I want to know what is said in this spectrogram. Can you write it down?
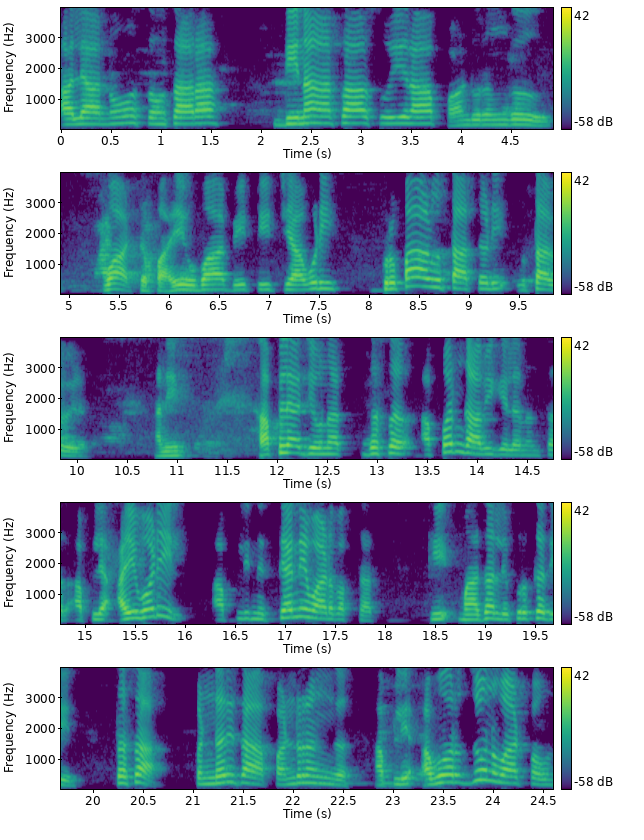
आल्यानो संसारा दिनाचा सुईरा पांडुरंग. वाट पाही उभा बेटीची आवडी कृपाळू तातडी उतावेळ. आणि आपल्या जीवनात जसं आपण गावी गेल्यानंतर आपले आईवडील आपली नित्याने वाट बघतात की माझा लेकूर कधी तसा पंढरीचा पांडुरंग आपली आवर्जून वाट पाहून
